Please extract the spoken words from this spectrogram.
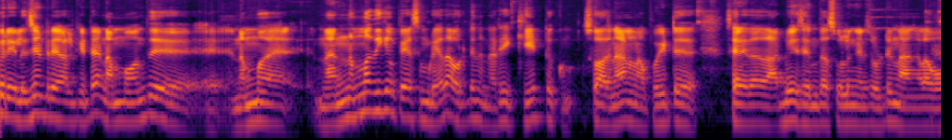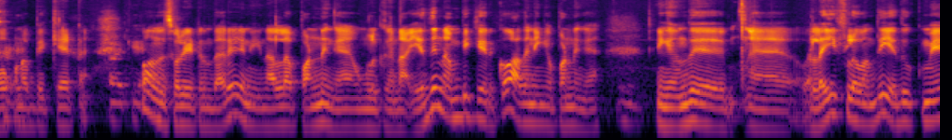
பெரிய லெஜெண்டரி ஆள்கிட்ட நம்ம வந்து நம்ம நம்ம அதிகம் பேச முடியாது அவர்கிட்ட நிறைய கேட்டுக்கணும். ஸோ அதனால நான் போயிட்டு சரி ஏதாவது அட்வைஸ் இருந்தால் சொல்லுங்கன்னு சொல்லிட்டு நாங்களாம் ஓப்பனாக போய் கேட்டேன். அப்போ வந்து சொல்லிட்டு இருந்தாரு நீங்கள் நல்லா பண்ணுங்க. உங்களுக்கு நான் எது நம்பிக்கை இருக்கோ அதை நீங்கள் பண்ணுங்க. நீங்கள் வந்து லைஃப்பில் வந்து எதுக்குமே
